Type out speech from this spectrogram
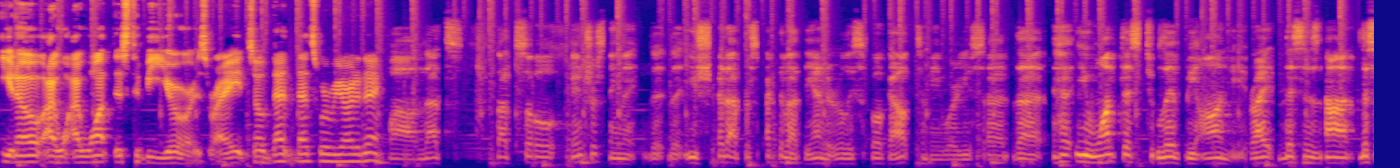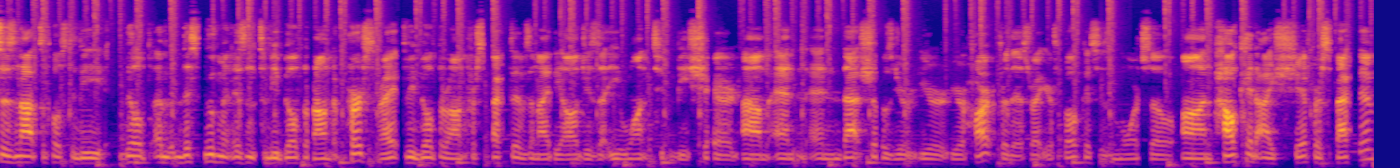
You know, I, I want this to be yours, right? So that that's where we are today. Wow, and that's that's so interesting that, that, that you share that perspective at the end. It really spoke out to me where you said that you want this to live beyond you, right? This is not this is not supposed to be built. Um, this movement isn't to be built around a person, right? To be built around perspectives and ideologies that you want to be shared. Um, and and that shows your your your heart for this, right? Your focus is more so on how can I shift perspective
